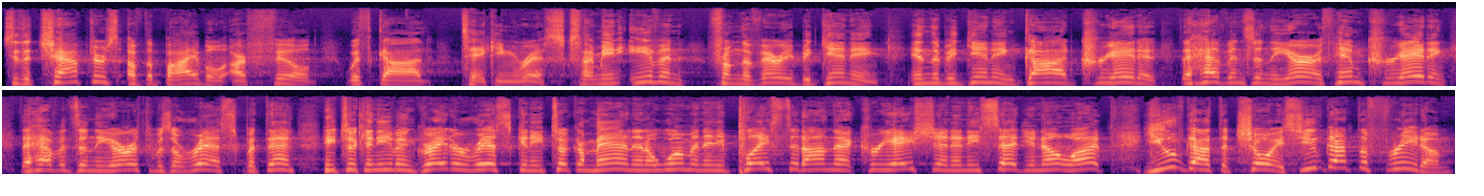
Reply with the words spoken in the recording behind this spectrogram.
See, the chapters of the Bible are filled with God taking risks. I mean, even from the very beginning, in the beginning, God created the heavens and the earth. Him creating the heavens and the earth was a risk, but then He took an even greater risk and He took a man and a woman and He placed it on that creation and He said, You know what? You've got the choice, you've got the freedom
